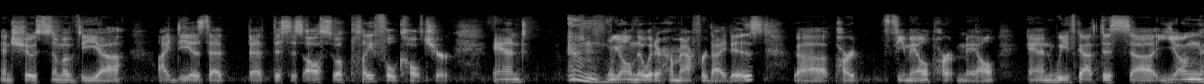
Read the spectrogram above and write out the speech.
and shows some of the uh, ideas that that this is also a playful culture, and we all know what a hermaphrodite is, uh, part female, part male, and we've got this uh, young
